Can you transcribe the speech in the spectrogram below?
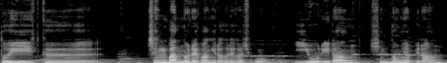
또 이 그 쟁반 노래방이라 그래가지고 이효리랑 신동엽이랑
